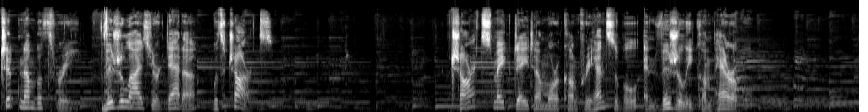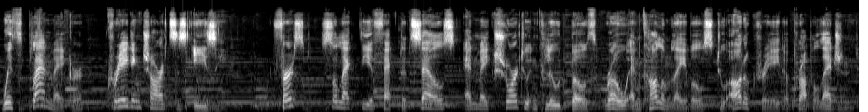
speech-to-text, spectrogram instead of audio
Tip number 3. Visualize your data with charts. Charts make data more comprehensible and visually comparable. With PlanMaker, creating charts is easy. First, select the affected cells and make sure to include both row and column labels to auto-create a proper legend.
